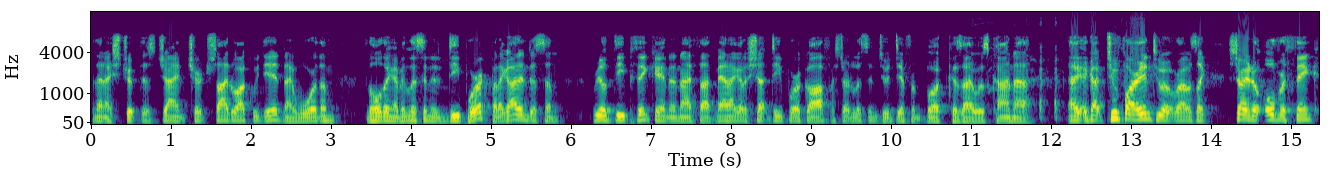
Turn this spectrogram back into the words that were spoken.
and then I stripped this giant church sidewalk we did, and I wore them for the whole thing. I've been listening to deep work, but I got into some real deep thinking, and I thought, man, I got to shut deep work off. I started listening to a different book because I was kind of, I, I got too far into it where I was like starting to overthink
